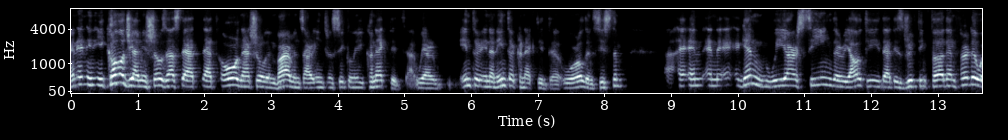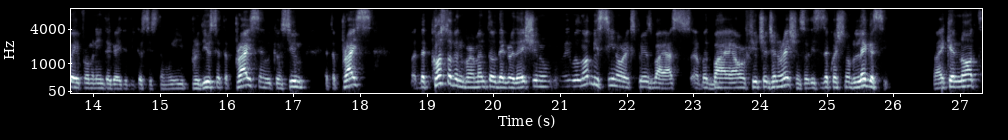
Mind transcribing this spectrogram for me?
And in, ecology, I mean, shows us that that all natural environments are intrinsically connected. Uh, we are inter, in an interconnected uh, world and system. Uh, and, and again, we are seeing the reality that is drifting further and further away from an integrated ecosystem. We produce at a price and we consume at a price, but the cost of environmental degradation will not be seen or experienced by us, uh, but by our future generations. So this is a question of legacy. I cannot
